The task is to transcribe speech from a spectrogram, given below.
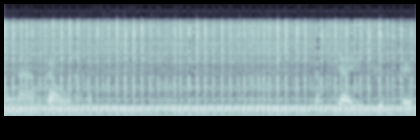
ห้องน้ำเก่านะครับกับใยขึ้นเต็ม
